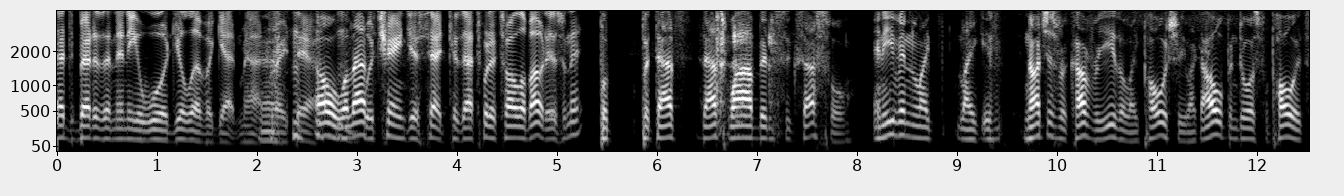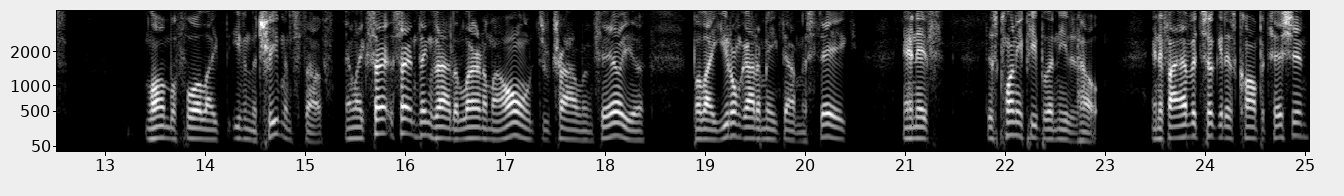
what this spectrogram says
That's better than any award you'll ever get, Matt. Right there. Oh, well, that's- what change your said because that's what it's all about, isn't it? but but that's that's why I've been successful. And even like like if not just recovery either, like poetry. Like I opened doors for poets long before like even the treatment stuff. And like certain certain things I had to learn on my own through trial and failure. But like you don't got to make that mistake. And if there's plenty of people that needed help. And if I ever took it as competition,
